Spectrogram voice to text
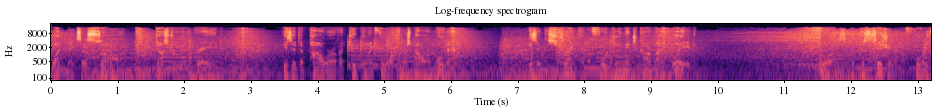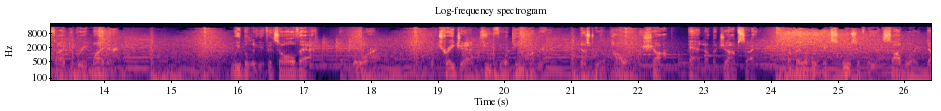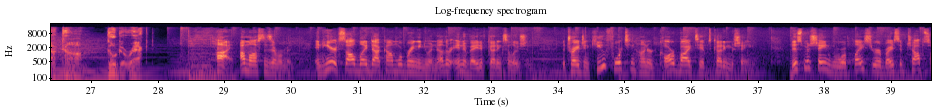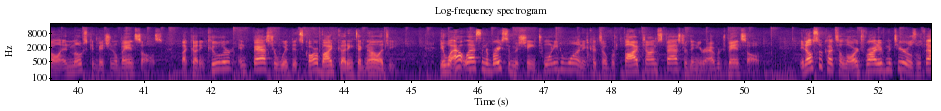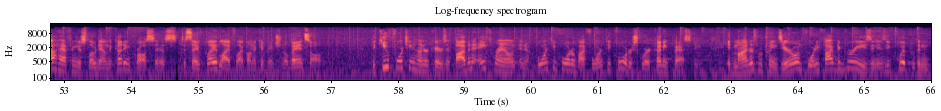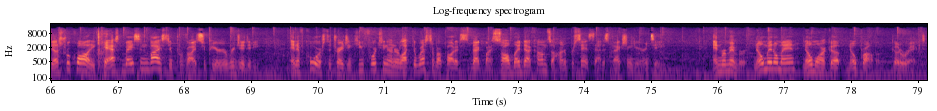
What makes a saw industrial grade? Is it the power of a 2.4 horsepower motor? Is it the strength of a 14-inch carbide blade? Or is it the precision of a 45 degree miter? We believe it's all that and more. The Trajan Q1400, industrial power in the shop and on the job site. Available exclusively at sawblade.com. Go direct. Hi, I'm Austin Zimmerman, and here at sawblade.com we're bringing you another innovative cutting solution, the Trajan Q1400 carbide tipped cutting machine. This machine will replace your abrasive chop saw and most conventional bandsaws by cutting cooler and faster with its carbide cutting technology. It will outlast an abrasive machine 20 to 1 and cuts over 5 times faster than your average bandsaw. It also cuts a large variety of materials without having to slow down the cutting process to save blade life like on a conventional bandsaw. The Q1400 carries a 5 and 8 round and a 4 and 3 quarter by 4 and 3 quarter square cutting capacity. It miters between 0 and 45 degrees and is equipped with an industrial quality cast base and vise to provide superior rigidity. And of course, the Trajan Q1400, like the rest of our products, is backed by SawBlade.com's 100% satisfaction guarantee. And remember, no middleman, no markup, no problem. Go direct.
